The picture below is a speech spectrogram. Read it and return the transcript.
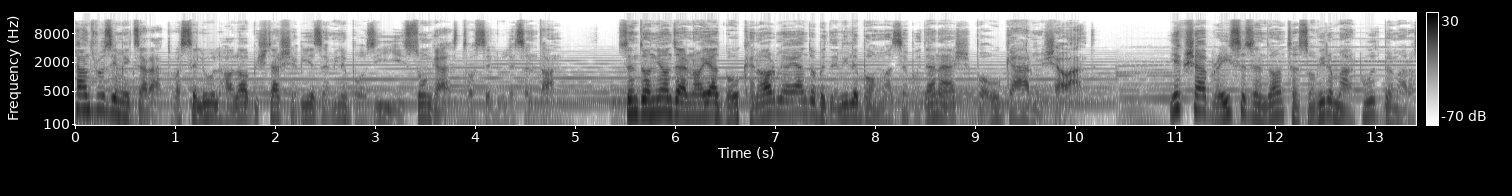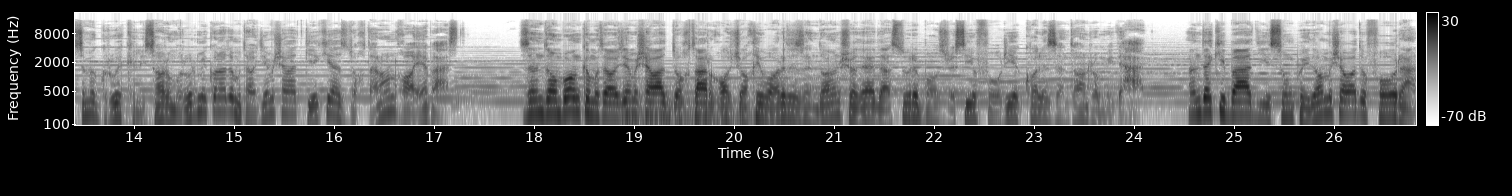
چند روزی میگذرد و سلول حالا بیشتر شبیه زمین بازی ییسونگ است تا سلول زندان. زندانیان در نهایت با او کنار میآیند و به دلیل بامزه بودنش با او گرم می‌شوند. یک شب رئیس زندان تصاویر مربوط به مراسم گروه کلیسا را مرور می کند و متوجه می شود که یکی از دختران غایب است. زندانبان که متوجه می شود دختر قاچاقی وارد زندان شده دستور بازرسی فوری کل زندان رو می دهد. اندکی بعد یسونگ پیدا می شود و فورا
